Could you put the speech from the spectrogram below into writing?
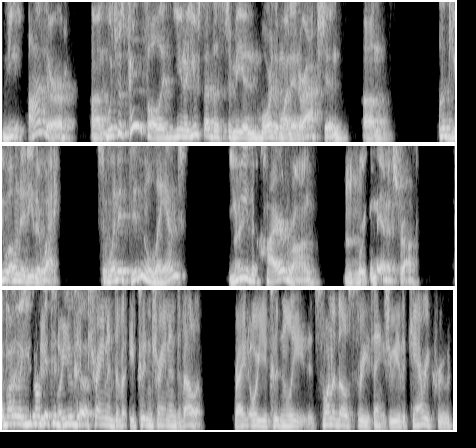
the other um, which was painful and you know you've said this to me in more than one interaction um, look you own it either way so when it didn't land you right. either hired wrong mm-hmm. or you managed wrong and by the way you don't get to or do you couldn't the, train and de- you couldn't train and develop right? Or you couldn't lead. It's one of those three things. You either can't recruit,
